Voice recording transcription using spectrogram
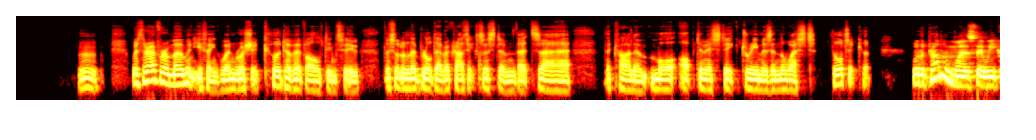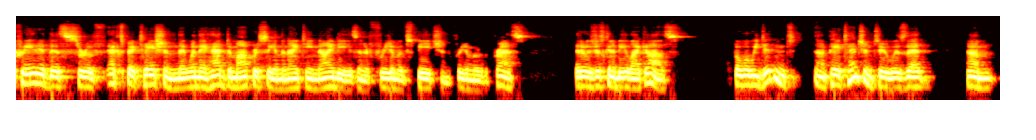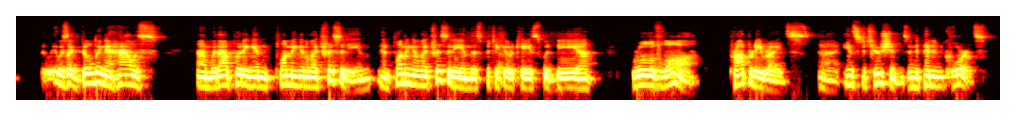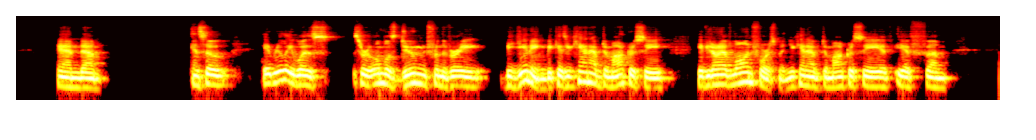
Mm. Was there ever a moment you think when Russia could have evolved into the sort of liberal democratic system that uh, the kind of more optimistic dreamers in the West thought it could? Well, the problem was that we created this sort of expectation that when they had democracy in the 1990s and a freedom of speech and freedom of the press, that it was just going to be like us. But what we didn't uh, pay attention to was that um, it was like building a house um, without putting in plumbing and electricity. And, and, plumbing and electricity in this particular case would be uh, rule of law, property rights, uh, institutions, independent courts, and um, and so it really was sort of almost doomed from the very beginning because you can't have democracy if you don't have law enforcement. You can't have democracy if if um,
